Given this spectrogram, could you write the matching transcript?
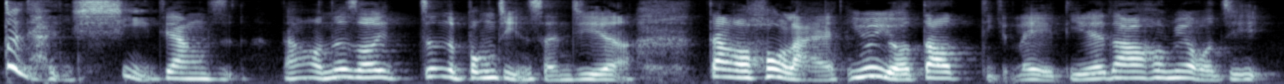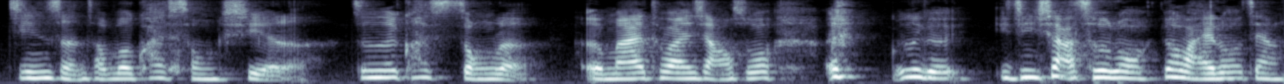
对很细这样子。然后那时候真的绷紧神经了。到了后来，因为有到底累，底累到后面我精精神差不多快松懈了，真的快松了。我们还突然想说，哎，那个已经下车了，要来了，这样，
